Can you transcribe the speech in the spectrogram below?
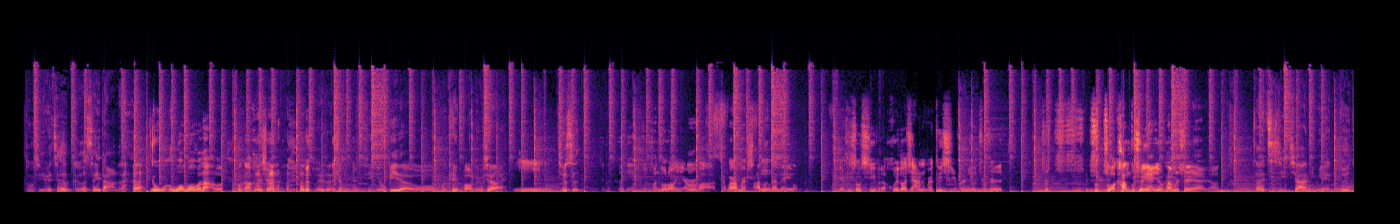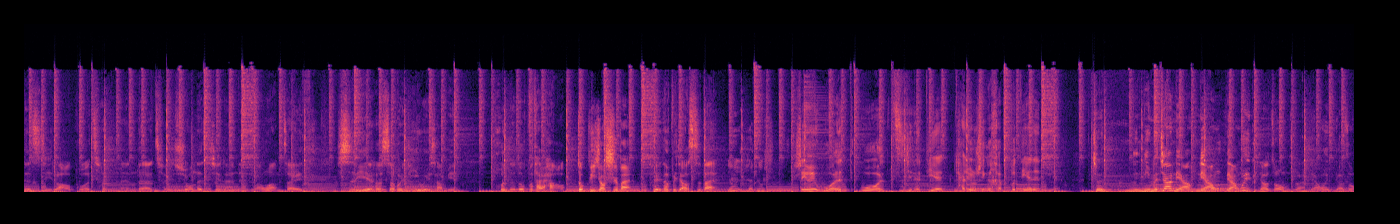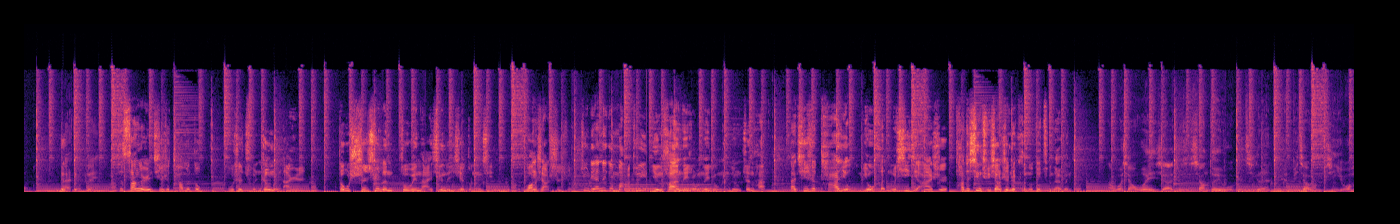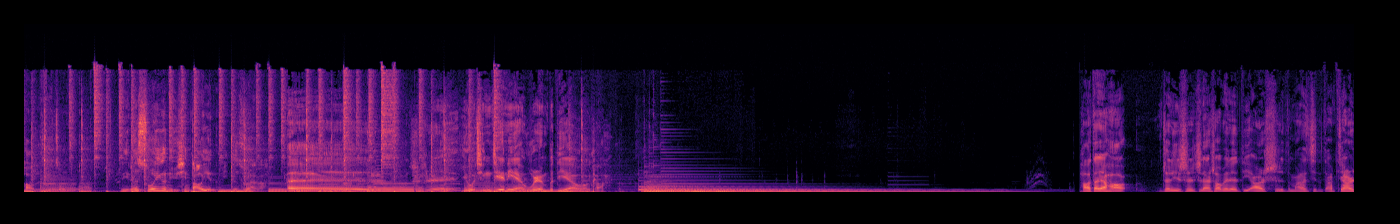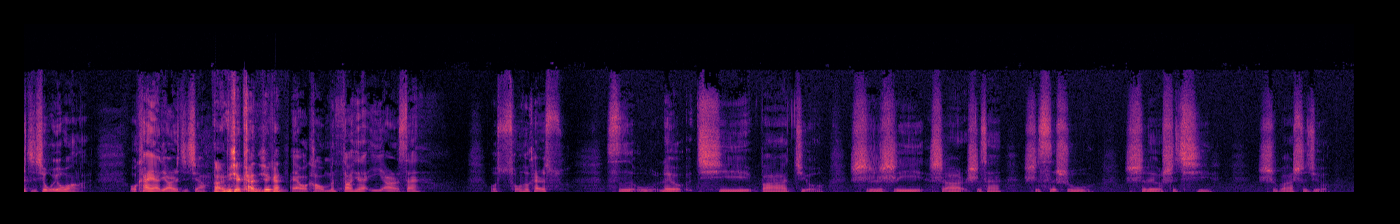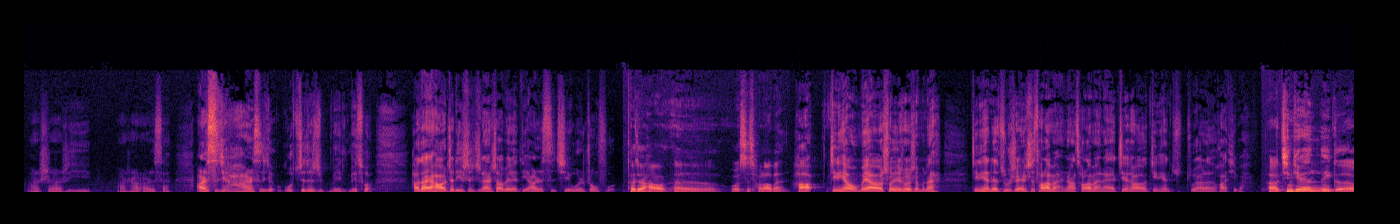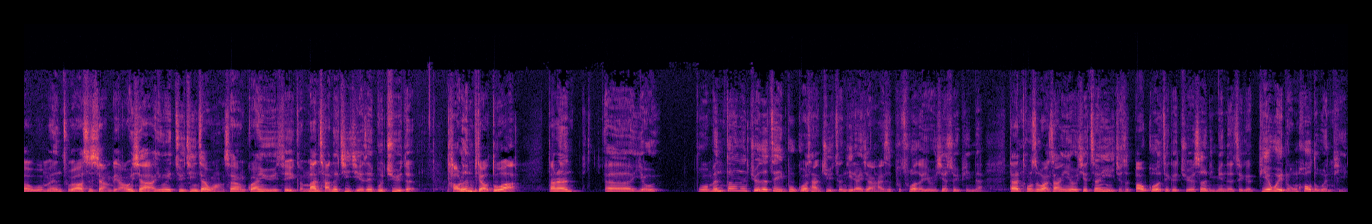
东西。哎，这个嗝谁打的？我我我我打我我刚喝水了，没事没事没事，挺牛逼的，我我们可以保留下来。嗯，就是这个特点，就很多老爷们儿吧，在外面啥能耐没有，也是受欺负的，回到家里面对媳妇就就是就左左看不顺眼，右看不顺眼，然后在自己家里面对着自己老婆逞能的、逞凶的这些男人，往往在事业和社会地位上面混得都不太好，都比较失败，对，都比较失败。因为人都是。是因为我的我自己的爹，他就是一个很不爹的爹。就你你们家娘娘娘味比较重是吧？娘味比较重。对，对，这三个人其实他们都不是纯正的男人，都失去了作为男性的一些东西。王想失去了，就连那个马队硬汉那种那种那种侦探，但其实他有有很多细节暗示他的性取向甚至可能都存在问题。那我想问一下，就是相对我们几个人里面比较女性友好的这个政府啊，你能说一个女性导演的名字出来吗？呃，就是友情接力，无人不跌啊！我靠。好，大家好，这里是直男烧杯的第二十，他妈的第第二十几期我又忘了，我看一下第二十几期啊。啊，你先看，你先看。哎呀，我靠，我们到现在一二三，我从头开始数，四五六七八九十十一十二十三十四十五十六十七十八十九二十二十一二十二二十三二十四期二十四期，我记得是没没错。好，大家好，这里是直男烧杯的第二十四期，我是仲甫。大家好，呃，我是曹老板。好，今天我们要说一说什么呢？今天的主持人是曹老板，让曹老板来介绍今天主主要的话题吧。啊，今天那个我们主要是想聊一下，因为最近在网上关于这个《漫长的季节》这部剧的讨论比较多啊。当然，呃，有我们当然觉得这一部国产剧整体来讲还是不错的，有一些水平的。但同时网上也有一些争议，就是包括这个角色里面的这个爹味浓厚的问题，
